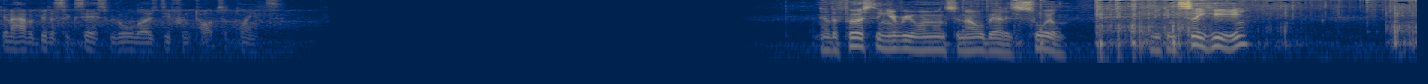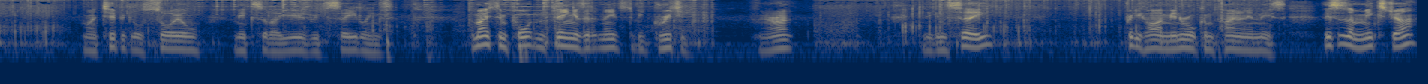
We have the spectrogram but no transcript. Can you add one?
going to have a bit of success with all those different types of plants. Now the first thing everyone wants to know about is soil. You can see here my typical soil mix that I use with seedlings. The most important thing is that it needs to be gritty, all right? You can see pretty high mineral component in this. This is a mixture,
